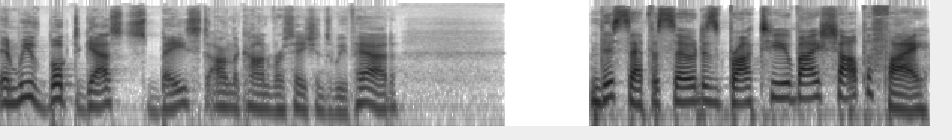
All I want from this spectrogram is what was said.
and we've booked guests based on the conversations we've had. This episode is brought to you by Shopify.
